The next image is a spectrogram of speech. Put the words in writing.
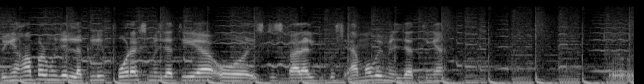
तो यहाँ पर मुझे लकली फोर एक्स मिल जाती है और इसकी स्कारल की कुछ एमओ भी मिल जाती हैं। तो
